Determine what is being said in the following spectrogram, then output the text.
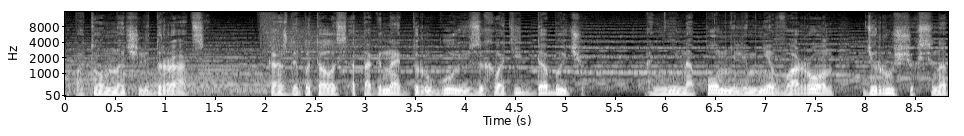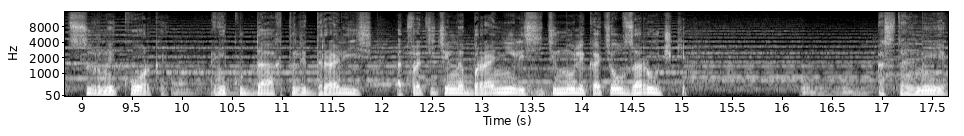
а потом начали драться. Каждая пыталась отогнать другую и захватить добычу. Они напомнили мне ворон, дерущихся над сырной коркой. Они кудахтали, дрались, отвратительно бронились и тянули котел за ручки – Остальные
